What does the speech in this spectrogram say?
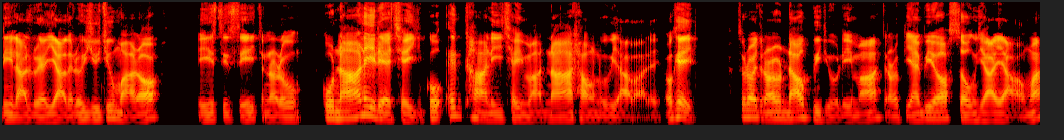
လေ့လာလို့ရတယ်လို့ YouTube မှာတော့ ACC ကျွန်တော်တို့ကိုနားနေတဲ့အချိန်ကိုအိတ်ခါနေချိန်မှာနားထောင်လို့ရပါတယ် Okay ဆိုတော့ကျွန်တော်တို့နောက်ဗီဒီယိုလေးမှာကျွန်တော်တို့ပြန်ပြီးတော့စုံကြရအောင်ပါ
